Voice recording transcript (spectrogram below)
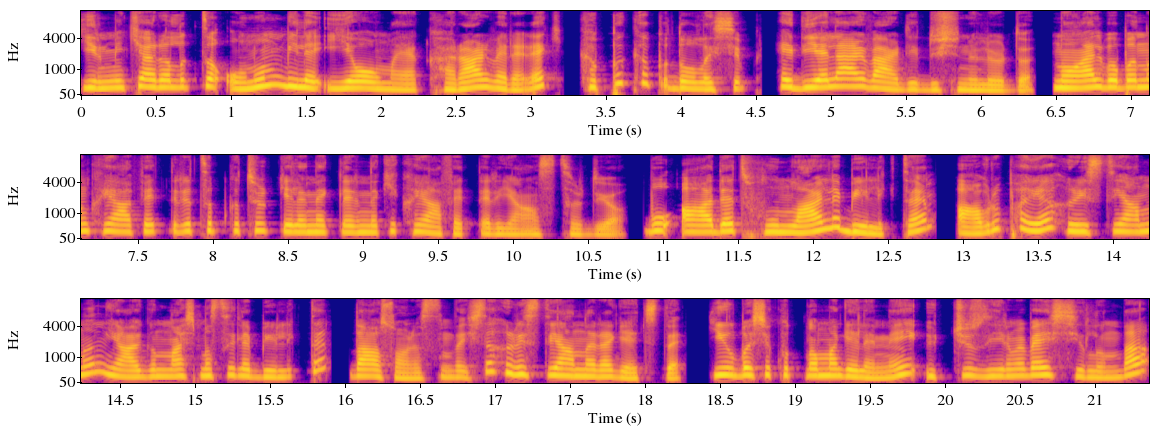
22 Aralık'ta onun bile iyi olmaya karar vererek kapı kapı dolaşıp hediyeler verdiği düşünülürdü. Noel Baba'nın kıyafetleri tıpkı Türk geleneklerindeki kıyafetleri yansıtır diyor. Bu adet Hunlarla birlikte Avrupa'ya Hristiyanlığın yaygınlaşmasıyla birlikte daha sonrasında işte Hristiyanlara geçti. Yılbaşı kutlama geleneği 325 yılında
